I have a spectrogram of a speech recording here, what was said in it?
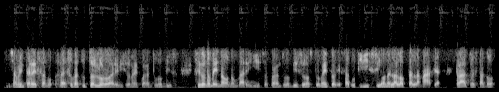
diciamo, interessa eh, soprattutto a loro la revisione del 41 bis. Secondo me no, non va rivisto, il 41 bis è uno strumento che è stato utilissimo nella lotta alla mafia, tra l'altro è stato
